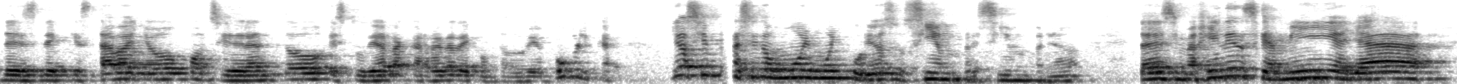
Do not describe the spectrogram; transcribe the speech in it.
desde que estaba yo considerando estudiar la carrera de contaduría pública. Yo siempre he sido muy, muy curioso, siempre, siempre. Entonces, imagínense a mí allá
